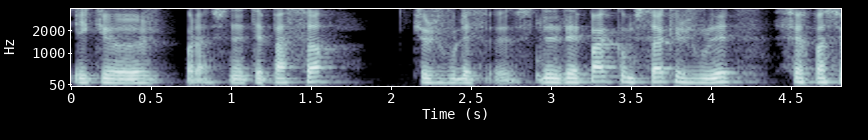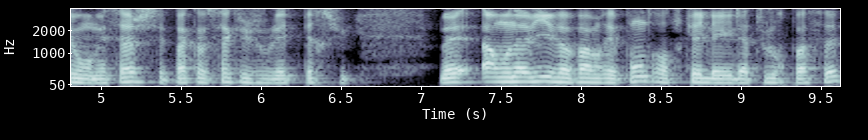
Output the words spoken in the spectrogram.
et que voilà, ce n'était pas ça que je voulais, ce n'était pas comme ça que je voulais faire passer mon message, c'est pas comme ça que je voulais être perçu. Mais à mon avis, il va pas me répondre, en tout cas, il a, il toujours pas fait.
